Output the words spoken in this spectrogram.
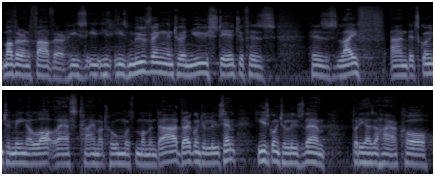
mother and father. He's, he, he's moving into a new stage of his, his life, and it's going to mean a lot less time at home with mum and dad. They're going to lose him, he's going to lose them, but he has a higher call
